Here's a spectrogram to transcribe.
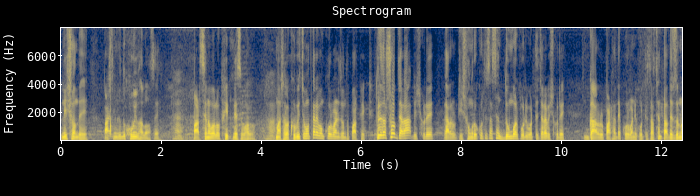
নিঃসন্দেহে। পার্সেন্ট কিন্তু খুবই ভালো আছে। হ্যাঁ। পার্সেনও ভালো ফিটনেসও ভালো। হ্যাঁ। মাশাল্লাহ খুবই চমৎকার এবং কোরবানির জন্য পারফেক্ট প্রিয় দর্শক যারা বিশেষ করে গারলটি সংগ্রহ করতে চাচ্ছেন দুম্বার পরিবর্তে যারা বিশেষ করে গারল পাঠাতে কোরবানি করতে চাচ্ছেন তাদের জন্য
